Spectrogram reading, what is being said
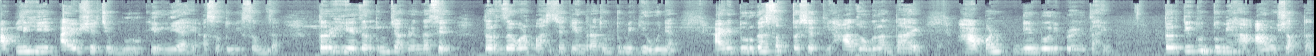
आपली ही आयुष्याची गुरु किल्ली आहे असं तुम्ही समजा. तर हे जर तुमच्याकडे नसेल तर जवळपासच्या केंद्रातून तुम्ही घेऊन या. आणि दुर्गा सप्तशती हा जो ग्रंथ आहे हा पण दिंडोरी प्रणित आहे. तर तिथून तुम्ही हा आणू शकतात.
